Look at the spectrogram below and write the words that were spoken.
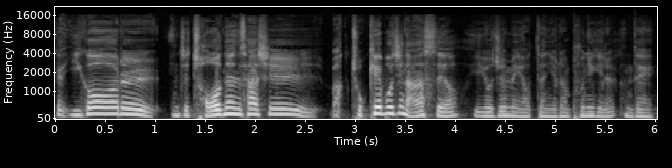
그러니까 이거를 이제 저는 사실 막 좋게 보진 않았어요. 이 요즘의 어떤 이런 분위기를. 근데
